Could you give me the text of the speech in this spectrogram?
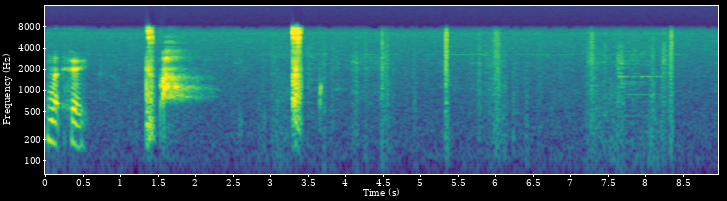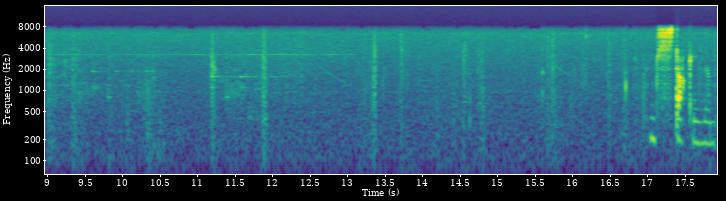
what? Hey. I'm stalking them.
